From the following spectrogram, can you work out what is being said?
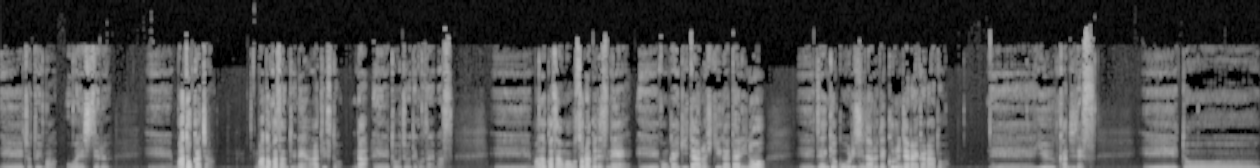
えー、ちょっと今応援してる、えー、まどかちゃん、まどかさんというね、アーティストが、えー、登場でございます。えー、まどかさんはおそらくですね、えー、今回ギターの弾き語りの、えー、全曲オリジナルで来るんじゃないかなと、えー、いう感じです。えっ、ー、と、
